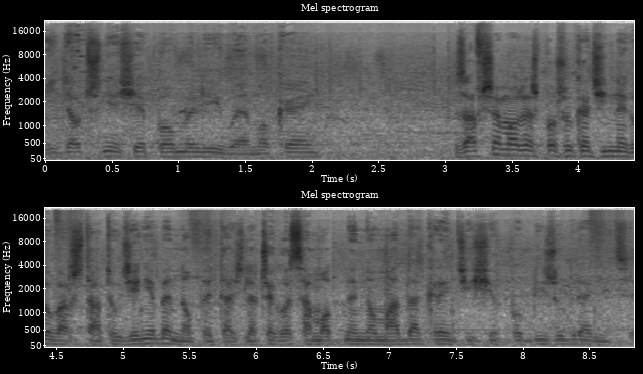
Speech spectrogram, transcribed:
Widocznie się pomyliłem, okej? Zawsze możesz poszukać innego warsztatu, gdzie nie będą pytać, dlaczego samotny nomada kręci się w pobliżu granicy.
